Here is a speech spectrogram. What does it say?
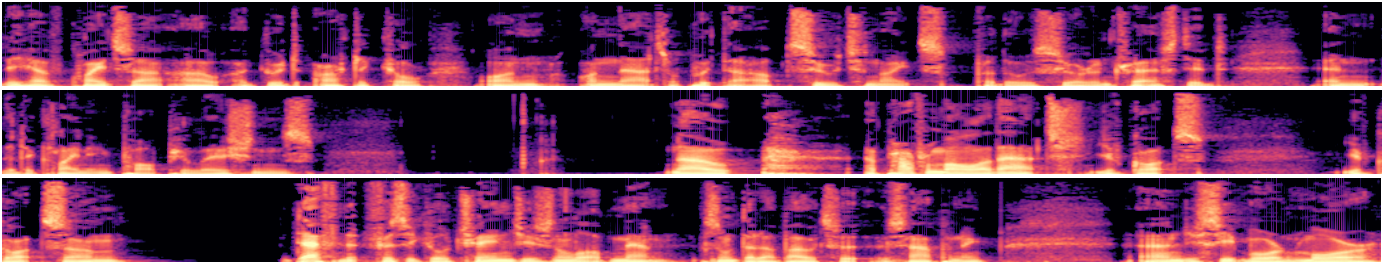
they have quite a, a, a, good article on, on that. I'll put that up too tonight for those who are interested in the declining populations. Now, apart from all of that, you've got, you've got some definite physical changes in a lot of men. There's no doubt about it. It's happening. And you see it more and more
